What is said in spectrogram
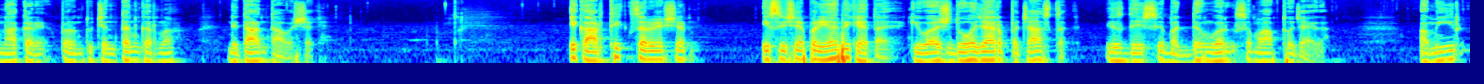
ना करें, परंतु चिंतन करना नितांत आवश्यक है। एक आर्थिक सर्वेक्षण इस विषय पर यह भी कहता है कि वर्ष 2050 तक इस देश से मध्यम वर्ग समाप्त हो जाएगा। अमीर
